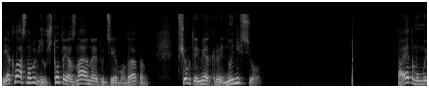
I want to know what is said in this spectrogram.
Я классно выгляжу, что-то я знаю на эту тему, да, там, в чем-то имею откровение, но не все. Поэтому мы,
